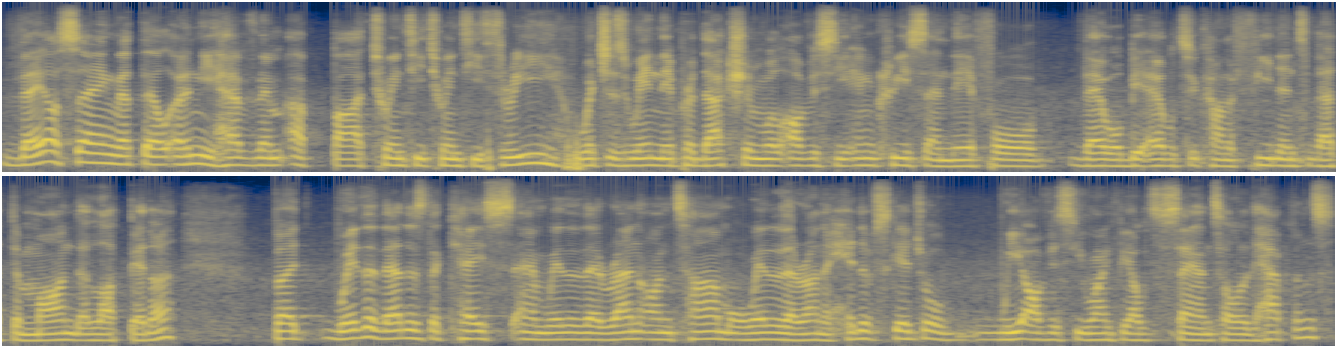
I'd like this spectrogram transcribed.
they are saying that they'll only have them up by 2023, which is when their production will obviously increase and therefore they will be able to kind of feed into that demand a lot better. But whether that is the case and whether they run on time or whether they run ahead of schedule, we obviously won't be able to say until it happens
